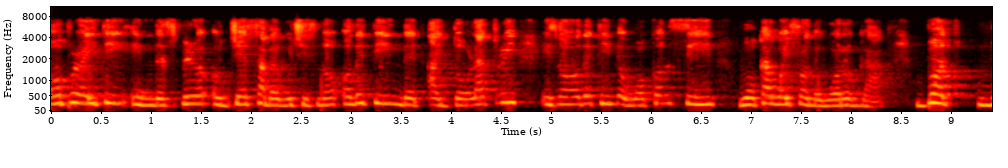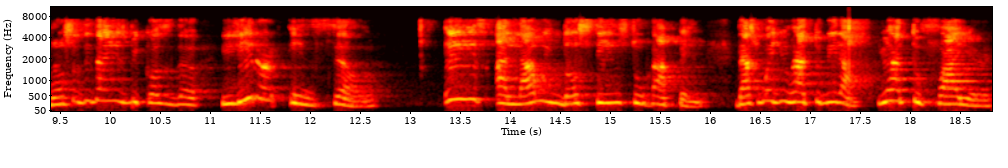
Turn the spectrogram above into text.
operating in the spirit of Jezebel, which is no other thing that idolatry, is no other thing that walk on sin, walk away from the word of God. But most of the time it's because the leader himself is allowing those things to happen. That's why you had to meet up. You had to fire.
